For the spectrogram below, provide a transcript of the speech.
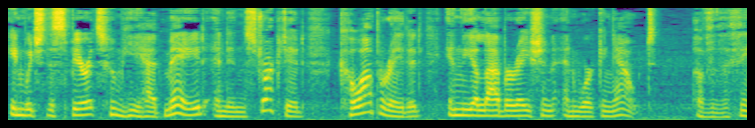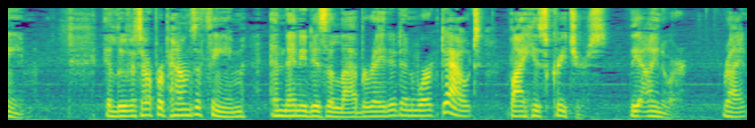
in which the spirits whom he had made and instructed cooperated in the elaboration and working out of the theme. Iluvatar propounds a theme, and then it is elaborated and worked out by his creatures, the Ainur, right?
